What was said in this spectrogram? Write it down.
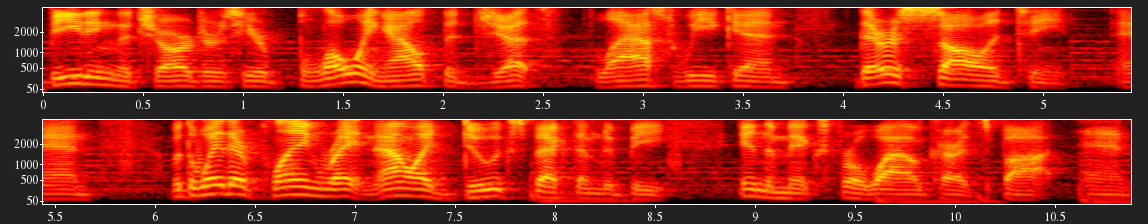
beating the Chargers here, blowing out the Jets last weekend. They're a solid team, and with the way they're playing right now, I do expect them to be in the mix for a wild card spot. And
